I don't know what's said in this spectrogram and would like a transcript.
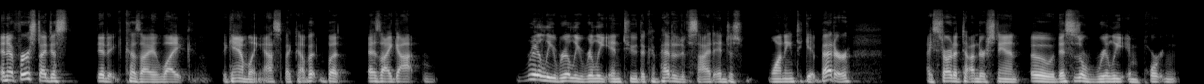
And at first I just did it because I like the gambling aspect of it. But as I got really, really, really into the competitive side and just wanting to get better, I started to understand, oh, this is a really important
